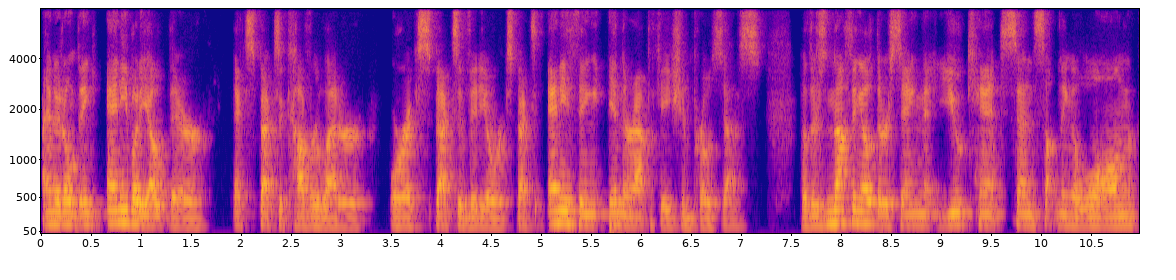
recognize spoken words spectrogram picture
And I don't think anybody out there expects a cover letter or expects a video or expects anything in their application process but there's nothing out there saying that you can't send something along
